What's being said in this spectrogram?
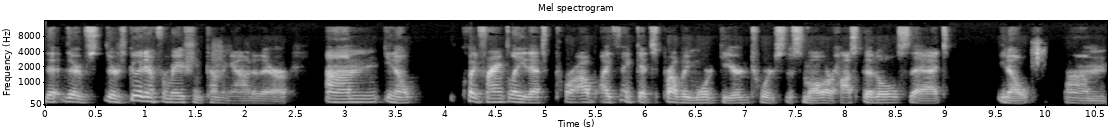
Th- there's there's good information coming out of there. Um, you know, quite frankly, that's prob I think it's probably more geared towards the smaller hospitals that, you know, um,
